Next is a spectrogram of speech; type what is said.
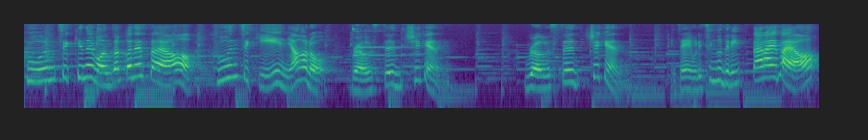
구운 치킨을 먼저 꺼냈어요. 구운 치킨 영어로 roasted chicken. roasted chicken. 이제 우리 친구들이 따라해봐요.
